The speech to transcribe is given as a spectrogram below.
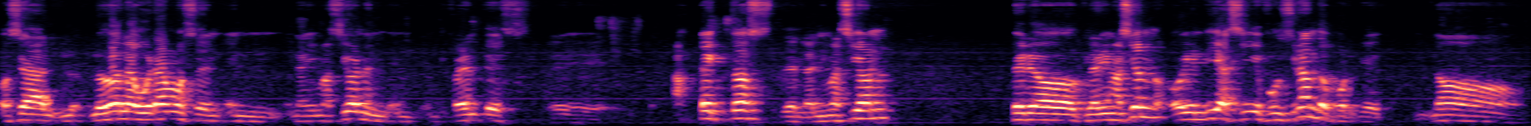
o sea, los dos laburamos en, animación, en, diferentes eh, aspectos de la animación, pero la animación hoy en día sigue funcionando porque no,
